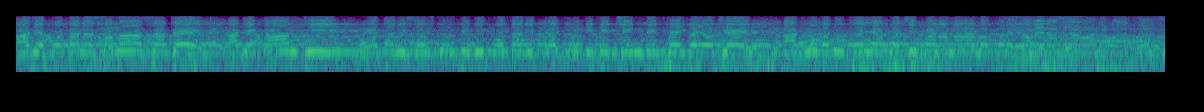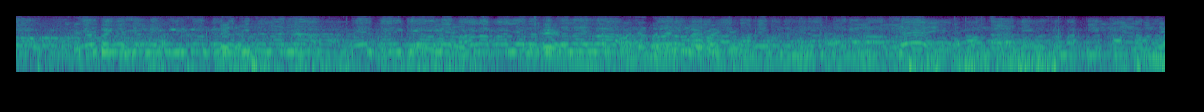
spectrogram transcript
આજે પોતાના સમાજ સાથે આજે ગામથી પોતાની સંસ્કૃતિથી પોતાની પ્રકૃતિથી છીનબીન થઈ ગયો છે. આટલું બધું કર્યા પછી પણ અમારા લોકોને તમે રંજાડવાની વાત કરશો. એ દિવસે અમે તીરકાંઠા નથી અમે ભાલા પાલ્યા નથી ચલાવ્યા. પણ અમારા માતા બહેનોને હેરાન કરવામાં આવશે આવનારા દિવસોમાં તીરકાંઠા પણ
